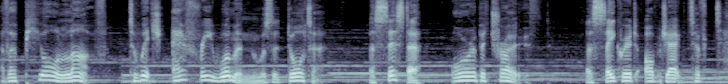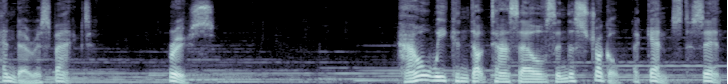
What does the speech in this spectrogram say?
of a pure love to which every woman was a daughter, a sister, or a betrothed, a sacred object of tender respect. Bruce. How we conduct ourselves in the struggle against sin.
